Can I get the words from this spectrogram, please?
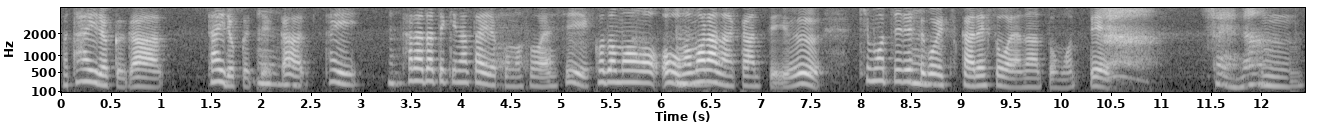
まあ体力が体力っていうか、体うん。体的な体力もそうやし子供を守らなあかんっていう気持ちですごい疲れそうやなと思って、そうやな、うん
